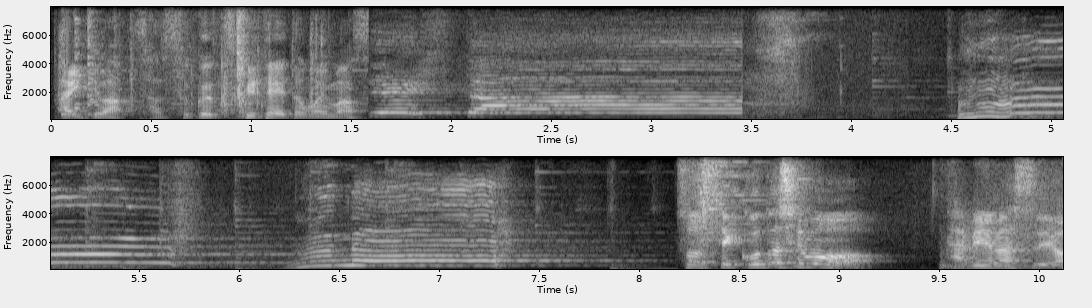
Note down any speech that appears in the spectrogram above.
はいでは早速作りたいと思います。できたうんうめえそして今年も食べますよ。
